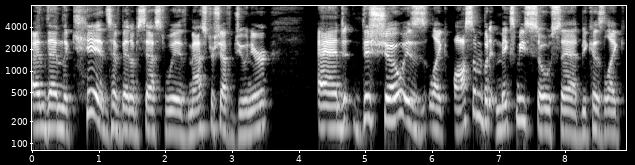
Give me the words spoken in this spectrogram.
And then the kids have been obsessed with MasterChef Junior. And this show is like awesome, but it makes me so sad because like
